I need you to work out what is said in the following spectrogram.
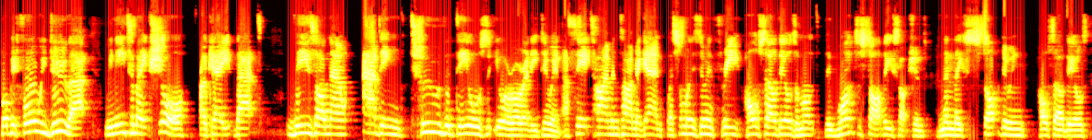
But before we do that, we need to make sure, okay, that these are now adding to the deals that you're already doing. I see it time and time again where someone is doing three wholesale deals a month. They want to start lease options and then they stop doing wholesale deals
